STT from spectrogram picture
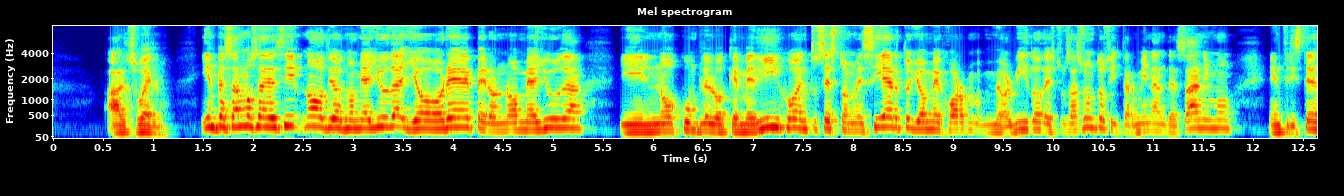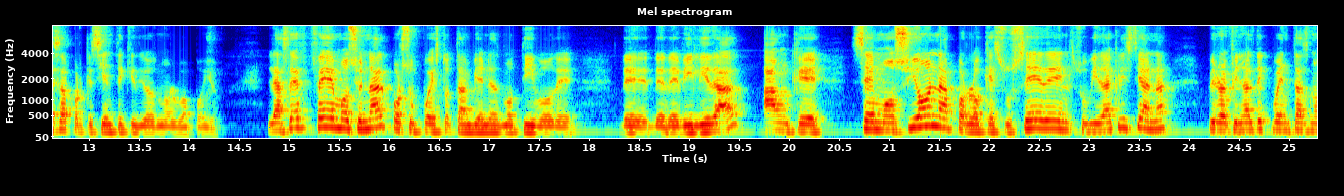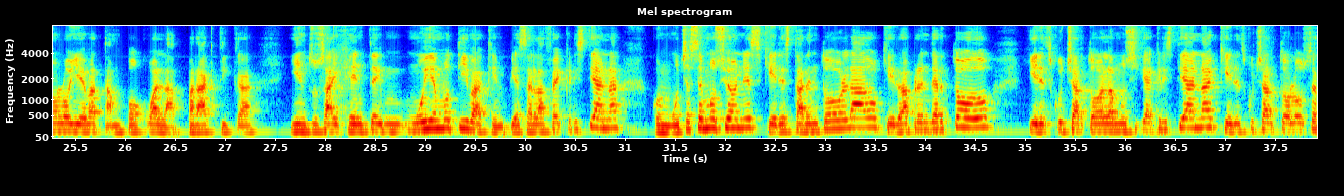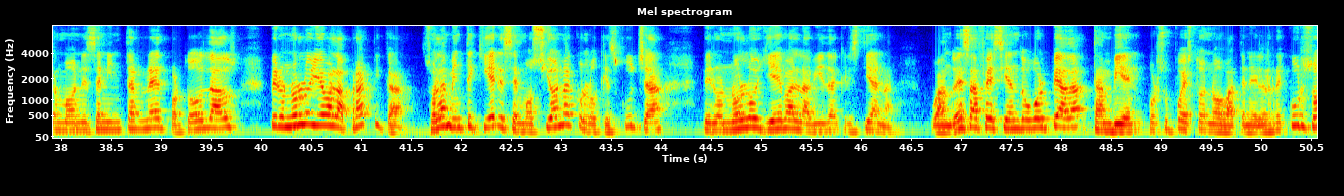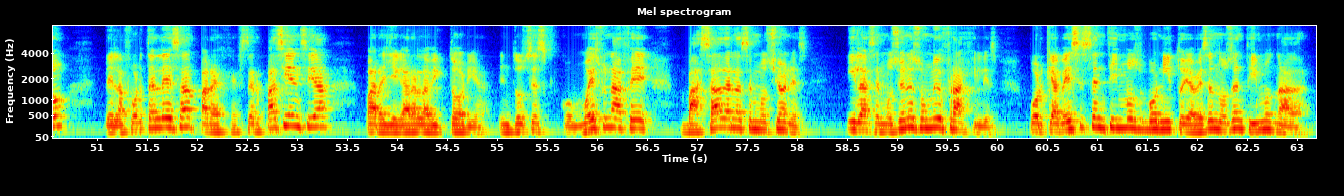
al suelo. Y empezamos a decir, no, Dios no me ayuda, yo oré, pero no me ayuda y no cumple lo que me dijo, entonces esto no es cierto, yo mejor me olvido de estos asuntos y termina en desánimo, en tristeza, porque siente que Dios no lo apoyó. La fe emocional, por supuesto, también es motivo de, de debilidad, aunque se emociona por lo que sucede en su vida cristiana, pero al final de cuentas no lo lleva tampoco a la práctica. Y entonces hay gente muy emotiva que empieza la fe cristiana con muchas emociones, quiere estar en todo lado, quiere aprender todo, quiere escuchar toda la música cristiana, quiere escuchar todos los sermones en internet por todos lados, pero no lo lleva a la práctica. Solamente quiere, se emociona con lo que escucha, pero no lo lleva a la vida cristiana. Cuando esa fe siendo golpeada, también, por supuesto, no va a tener el recurso de la fortaleza para ejercer paciencia, para llegar a la victoria. Entonces, como es una fe basada en las emociones, y las emociones son muy frágiles, porque a veces sentimos bonito y a veces no sentimos nada.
